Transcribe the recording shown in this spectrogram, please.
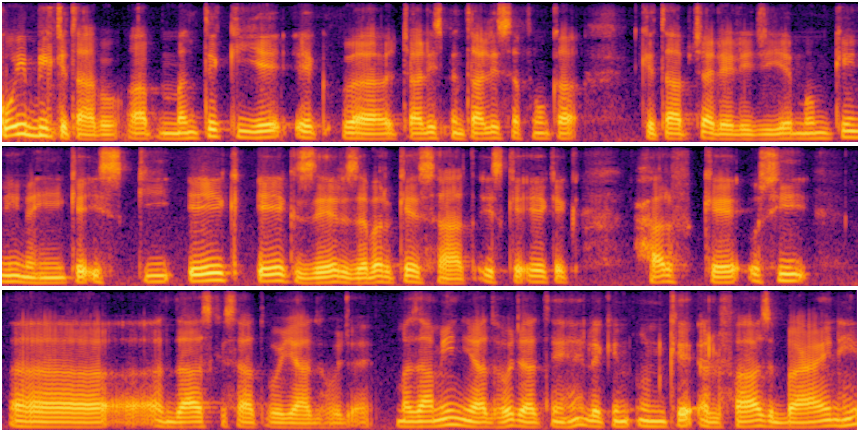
کوئی بھی کتاب ہو، آپ منطق کی یہ ایک چالیس پینتالیس صفحوں کا کتابچہ لے لیجیے ممکن ہی نہیں کہ اس کی ایک ایک زیر زبر کے ساتھ، اس کے ایک ایک حرف کے اسی انداز کے ساتھ وہ یاد ہو جائے۔ مضامین یاد ہو جاتے ہیں، لیکن ان کے الفاظ بائن ہی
